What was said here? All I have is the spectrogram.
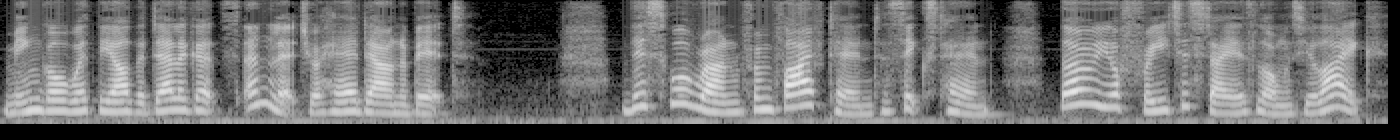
mingle with the other delegates, and let your hair down a bit. This will run from 5:10 to 6:10, though you're free to stay as long as you like.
